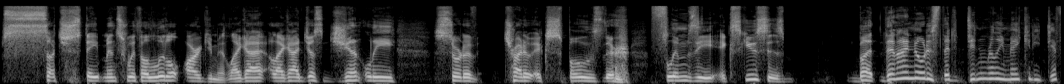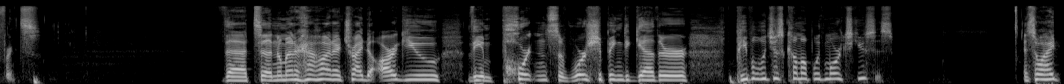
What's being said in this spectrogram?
such statements with a little argument. Like I like I just gently sort of try to expose their flimsy excuses. But then I noticed that it didn't really make any difference. That uh, no matter how hard I tried to argue the importance of worshiping together, people would just come up with more excuses. And so I,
